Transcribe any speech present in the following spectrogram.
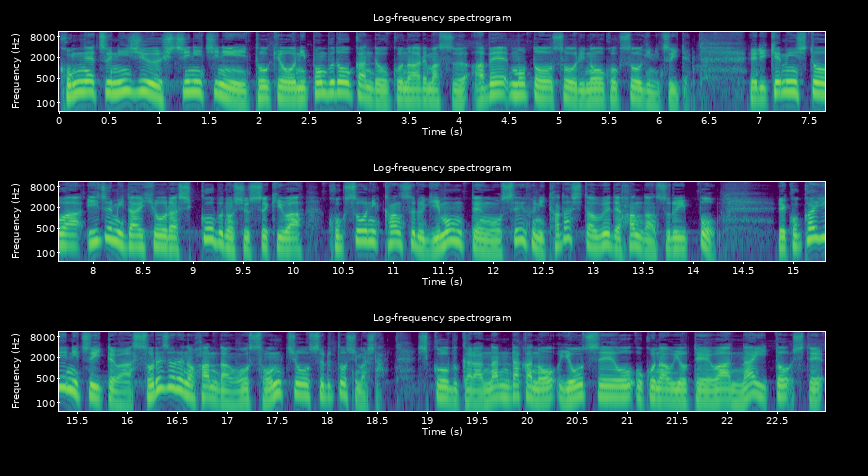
今月27日に東京日本武道館で行われます安倍元総理の国葬儀について。立憲民主党は泉代表ら執行部の出席は国葬に関する疑問点を政府に正した上で判断する一方国会議員についてはそれぞれの判断を尊重するとしました執行部から何らかの要請を行う予定はないとして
